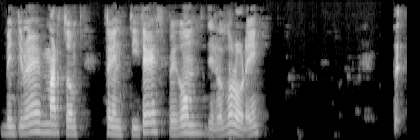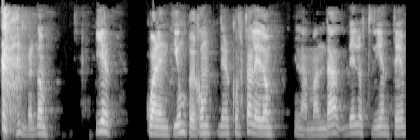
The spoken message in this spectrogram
29 de marzo, 33 pegón de los Dolores, perdón, y el 41 pegón del Costalero en la hermandad de los estudiantes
